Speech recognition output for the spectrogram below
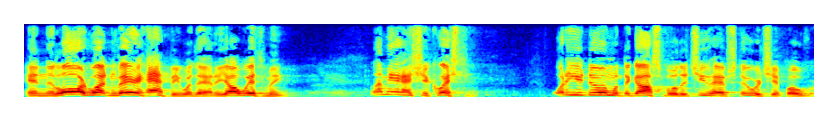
And the Lord wasn't very happy with that. Are y'all with me? Let me ask you a question. What are you doing with the gospel that you have stewardship over?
